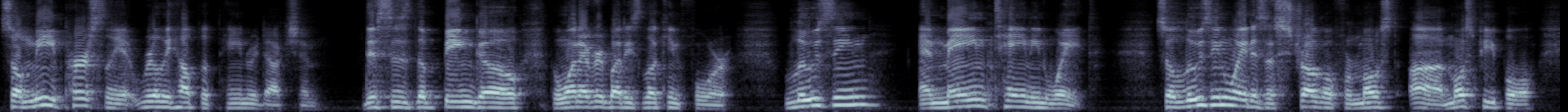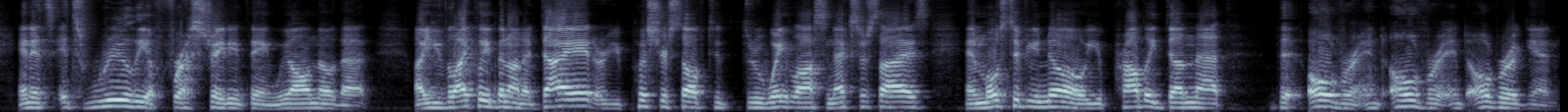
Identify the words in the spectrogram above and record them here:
So, me personally, it really helped with pain reduction. This is the bingo, the one everybody's looking for. Losing and maintaining weight. So losing weight is a struggle for most uh, most people, and it's it's really a frustrating thing. We all know that. Uh, you've likely been on a diet or you push yourself to, through weight loss and exercise, and most of you know you've probably done that, that over and over and over again.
